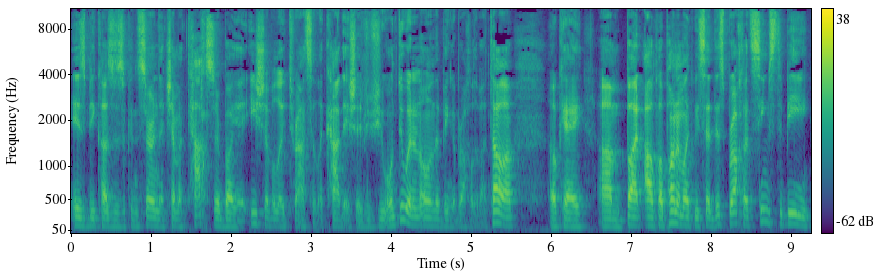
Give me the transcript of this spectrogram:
is because there's a concern that Shema Tachser Baya Isha Kadesh. If you won't do it, and only end up being a Bracha Levatala. Okay, um, but Al Kalpanim, like we said, this Bracha, seems to be,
